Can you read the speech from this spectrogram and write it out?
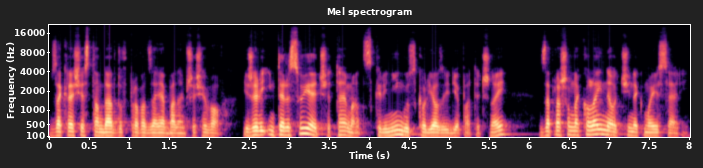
w zakresie standardów prowadzenia badań przesiewowych. Jeżeli interesuje Cię temat screeningu skoliozy idiopatycznej, zapraszam na kolejny odcinek mojej serii.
